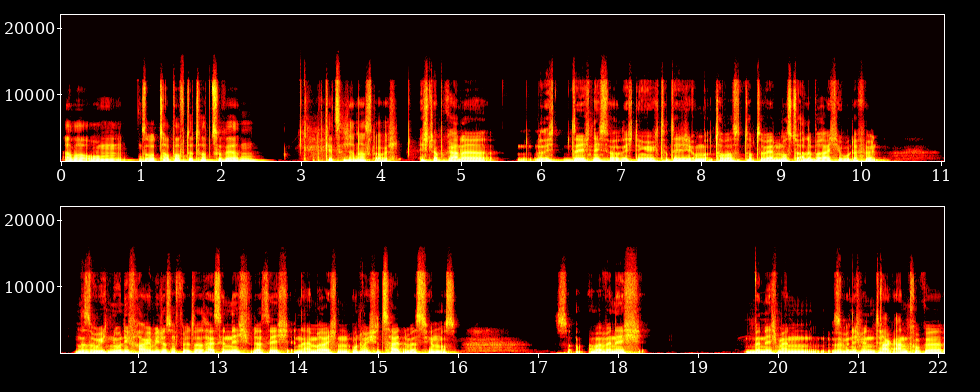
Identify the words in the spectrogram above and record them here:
Aber um so top of the top zu werden, geht es nicht anders, glaube ich. Ich glaube gerade, sehe ich nicht so. Also ich denke tatsächlich, um top of the top zu werden, musst du alle Bereiche gut erfüllen. Und das ist wirklich nur die Frage, wie du es erfüllst. Das heißt ja nicht, dass ich in einem Bereich unheimliche Zeit investieren muss. So, aber wenn ich wenn ich meinen, also wenn ich mir einen Tag angucke,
